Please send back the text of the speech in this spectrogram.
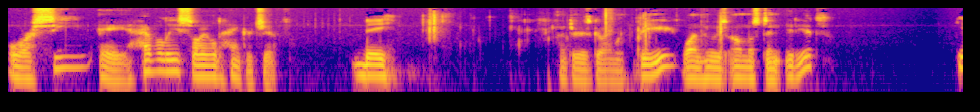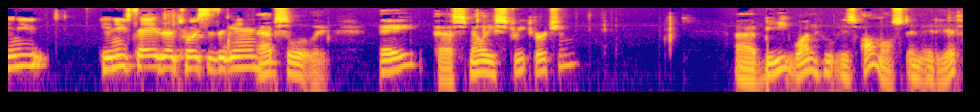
Or C, a heavily soiled handkerchief? B. Hunter is going with B, one who is almost an idiot. Can you can you say the choices again? Absolutely. A, a smelly street urchin. Uh, B, one who is almost an idiot.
